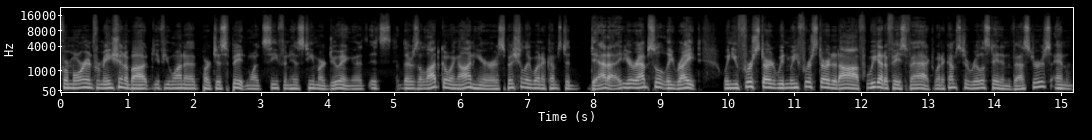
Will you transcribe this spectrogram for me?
for more information about if you want to participate in what Seif and his team are doing. It's there's a lot going on here, especially when it comes to data. You're absolutely right. When you first started, when we first started off, we got to face fact. When it comes to real estate investors and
